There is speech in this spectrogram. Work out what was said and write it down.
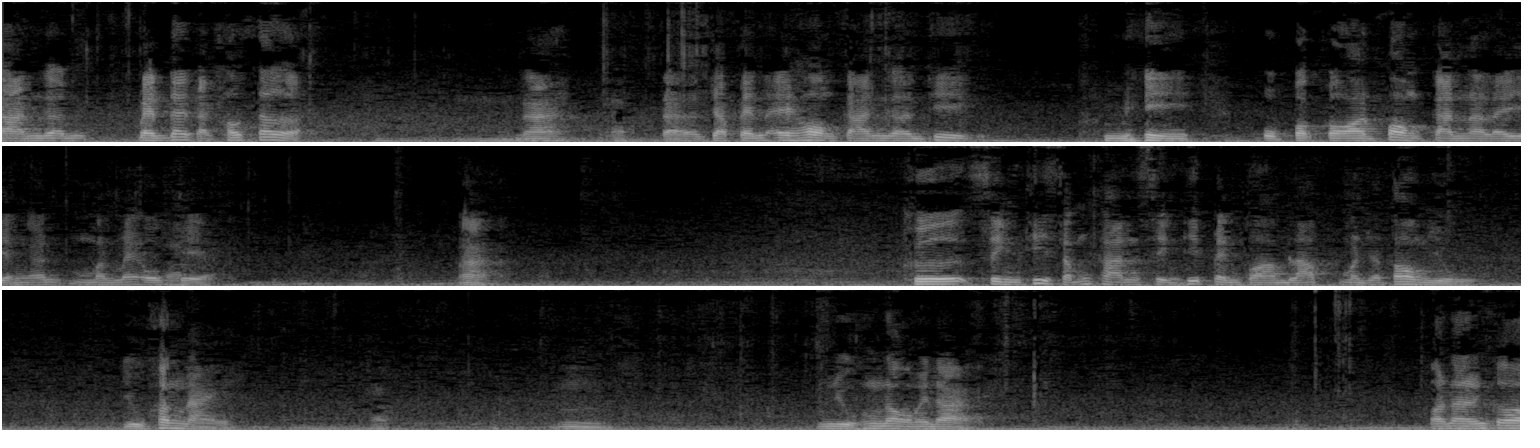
การเงินเป็นได้แต่เคาน์เตอร์นะครับแต่จะเป็นไอ้ห้องการเงินที่มีอุปกรณ์ป้องกันอะไรอย่างนั้น มันไม่โอเคอะอ่าคือสิ่งที่สำคัญสิ่งที่เป็นความลับมันจะต้องอยู่อยู่ข้างในครับ อืม มันอยู่ข้างนอกไม่ได้ เพราะฉะนั้นก็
